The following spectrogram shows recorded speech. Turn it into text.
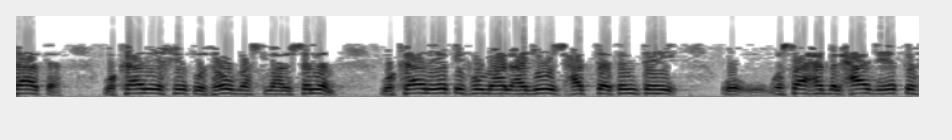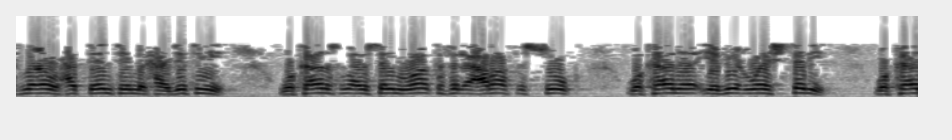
شاته وكان يخيط ثوبه صلى الله عليه وسلم وكان يقف مع العجوز حتى تنتهي وصاحب الحاجة يقف معه حتى ينتهي من حاجته. وكان صلى الله عليه وسلم واقف الأعراف في السوق وكان يبيع ويشتري وكان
